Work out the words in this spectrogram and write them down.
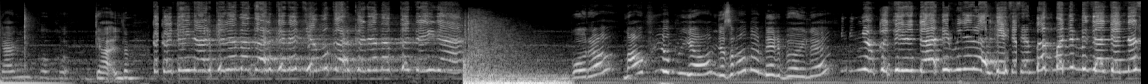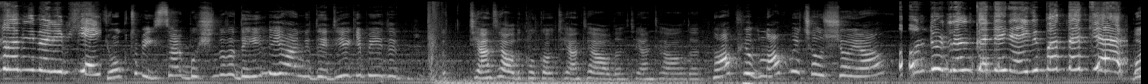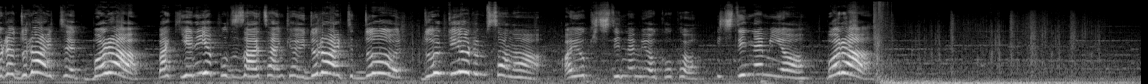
Geldim Koko. Geldim. Bak bak. Bora ne yapıyor bu ya? Ne zamandan beri böyle? Bilmiyorum Katerina demin herhalde. Sen bakmadın Yoktu bilgisayar başında da değildi yani dediği gibiydi. TNT aldı Koko TNT aldı TNT aldı. Ne yapıyor bu ne yapmaya çalışıyor ya? Durdurun Katerina evi patlatacak. Bora dur artık Bora. Bak yeni yapıldı zaten köy dur artık dur. Dur diyorum sana. Ay yok hiç dinlemiyor Koko. Hiç dinlemiyor. Bora.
